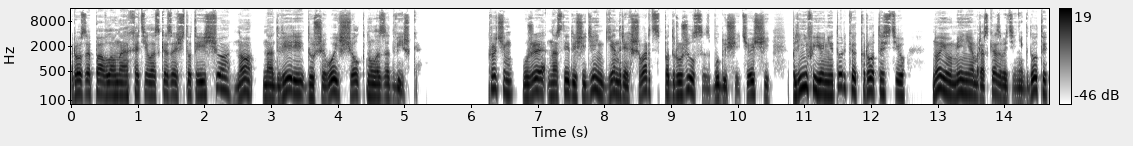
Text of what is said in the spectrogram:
Роза Павловна хотела сказать что-то еще, но на двери душевой щелкнула задвижка. Впрочем, уже на следующий день Генрих Шварц подружился с будущей тещей, пленив ее не только кротостью, но и умением рассказывать анекдоты,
